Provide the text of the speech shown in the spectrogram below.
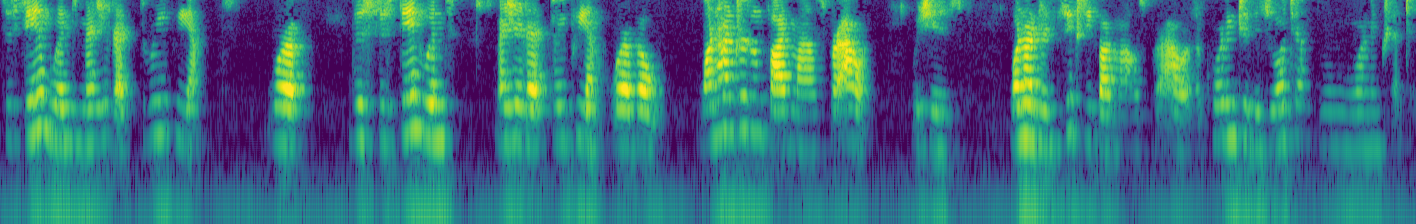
sustained winds measured at 3 p.m. were the sustained winds measured at 3 p.m. were about 105 miles per hour, which is 165 miles per hour, according to the Joint Typhoon Warning Center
